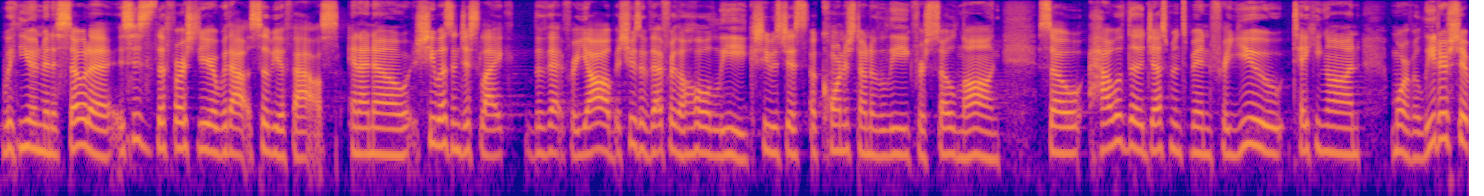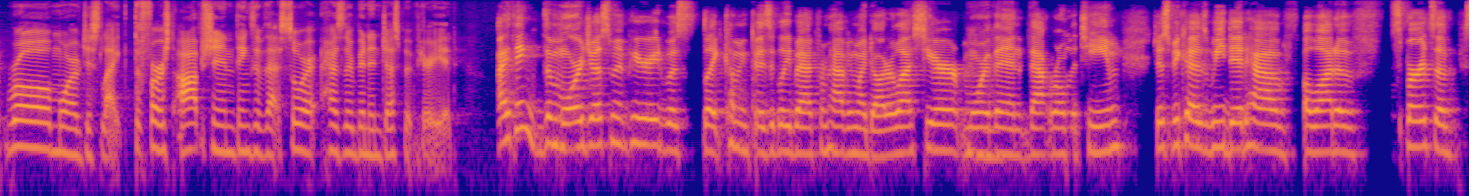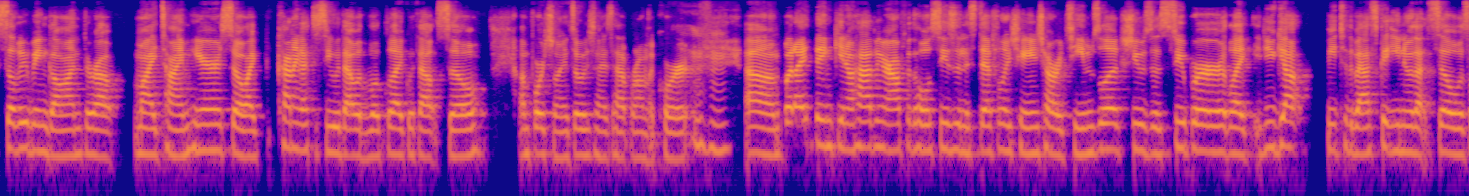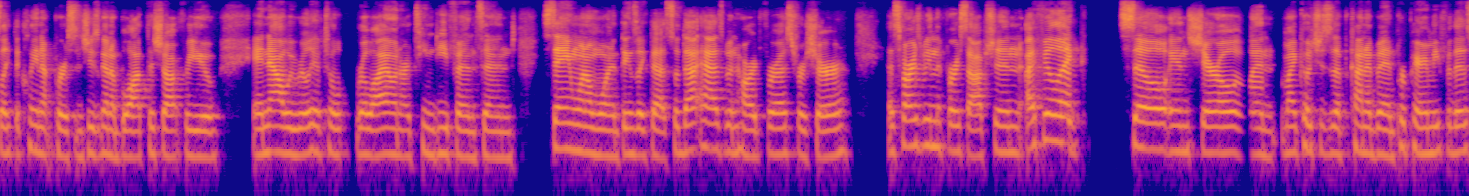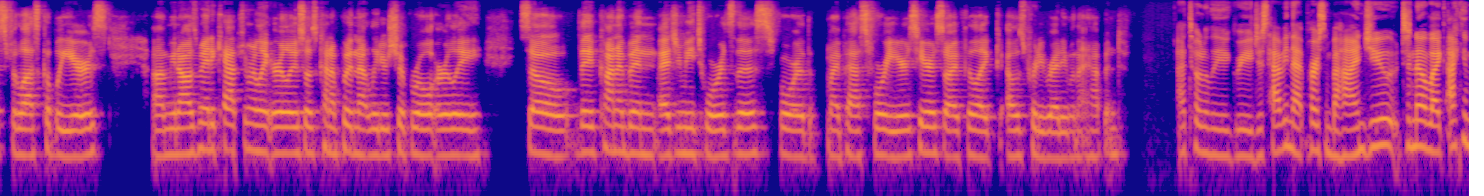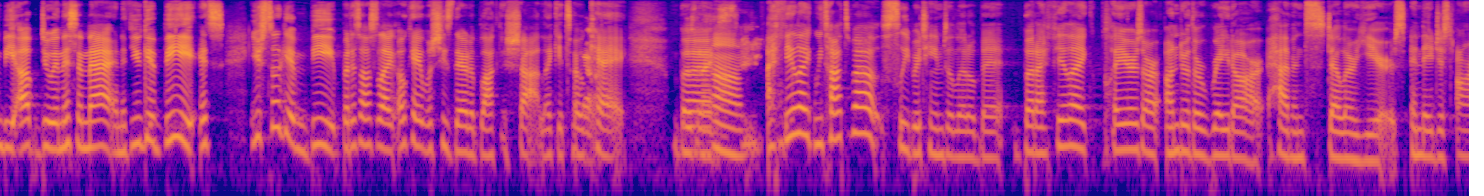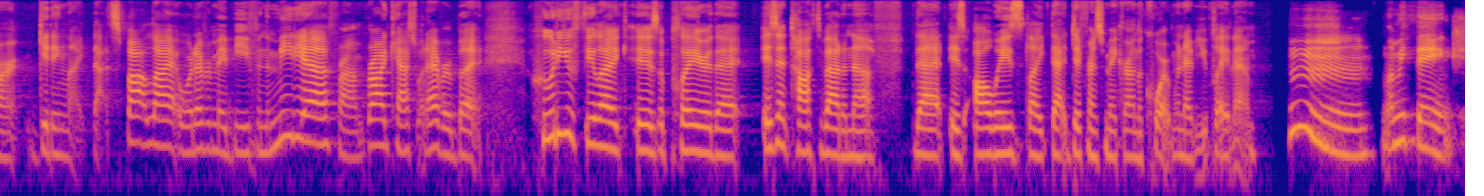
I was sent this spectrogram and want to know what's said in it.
with you in Minnesota, this is the first year without Sylvia Fowles. And I know she wasn't just like the vet for y'all, but she was a vet for the whole league. She was just a cornerstone of the league for so long. So, how have the adjustments been for you taking on more of a leadership role, more of just like the first option, things of that sort? Has there been an adjustment period? I think the more adjustment period was like coming physically back from having my daughter last year more mm-hmm. than that role in the team, just because we did have a lot of spurts of Sylvia being gone throughout my time here. So I kind of got to see what that would look like without Sil. Unfortunately, it's always nice to have her on the court. Mm-hmm. Um, but I think, you know, having her out for the whole season has definitely changed how our teams look. She was a super, like, if you got beat to the basket, you know that Sil was like the cleanup person. She's going to block the shot for you. And now we really have to rely on our team defense and staying one on one and things like that. So that has been hard for us for sure. As far as being the first option, I feel like Sil and Cheryl and my coaches have kind of been preparing me for this for the last couple years. Um, you know, I was made a captain really early, so I was kind of put in that leadership role early. So they've kind of been edging me towards this for the, my past four years here. So I feel like I was pretty ready when that happened. I totally agree. Just having that person behind you to know, like, I can be up doing this and that. And if you get beat, it's, you're still getting beat, but it's also like, okay, well, she's there to block the shot. Like, it's okay. Yeah. But nice. um, I feel like we talked about sleeper teams a little bit, but I feel like players are under the radar having stellar years and they just aren't getting like that spotlight or whatever it may be from the media, from broadcast, whatever. But who do you feel like is a player that isn't talked about enough that is always like that difference maker on the court whenever you play them? Hmm. Let me think.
